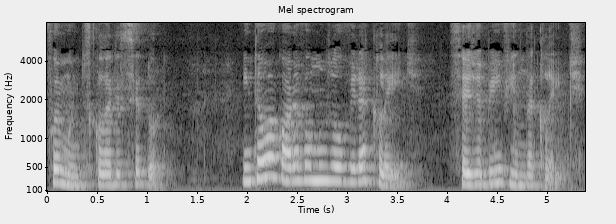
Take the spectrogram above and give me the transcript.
Foi muito esclarecedor. Então agora vamos ouvir a Cleide. Seja bem-vinda, Cleide.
